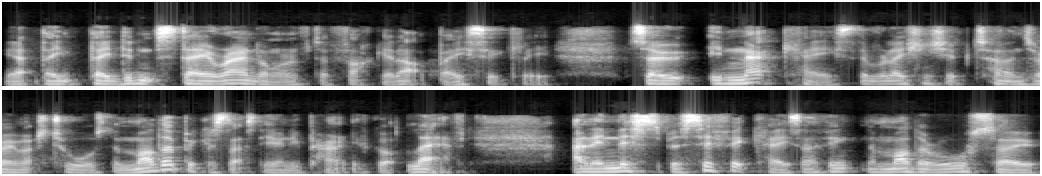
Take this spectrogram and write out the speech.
Yeah, they they didn't stay around long enough to fuck it up, basically. So in that case, the relationship turns very much towards the mother because that's the only parent you've got left. And in this specific case, I think the mother also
